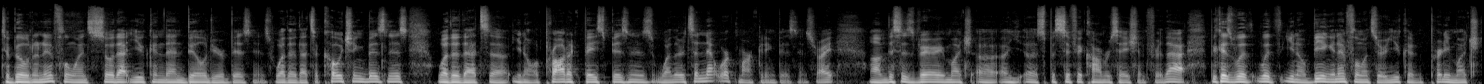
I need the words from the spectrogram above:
to build an influence so that you can then build your business whether that's a coaching business whether that's a you know a product based business whether it's a network marketing business right? Um, this is very much a, a, a, specific conversation for that because with with you know being an influencer you can pretty much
